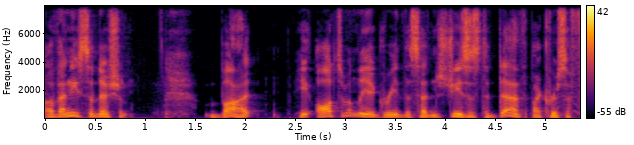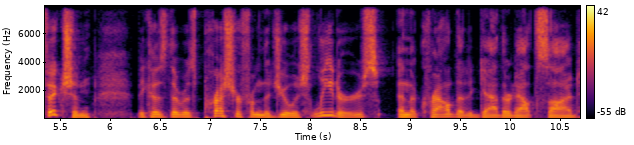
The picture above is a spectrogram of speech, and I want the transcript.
of any sedition. But he ultimately agreed to sentence Jesus to death by crucifixion because there was pressure from the Jewish leaders and the crowd that had gathered outside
